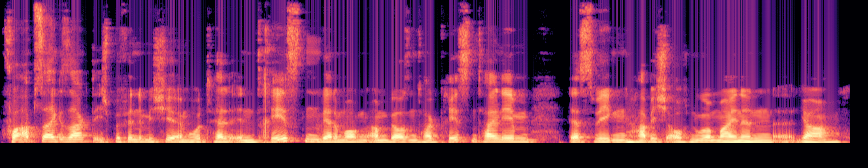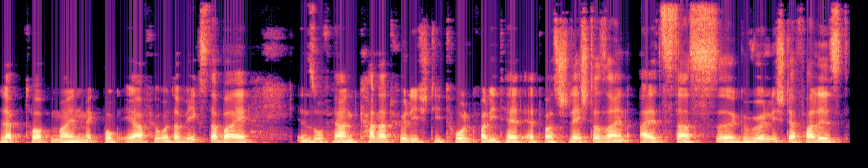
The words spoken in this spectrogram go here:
Vorab sei gesagt, ich befinde mich hier im Hotel in Dresden, werde morgen am Börsentag Dresden teilnehmen. Deswegen habe ich auch nur meinen äh, ja, Laptop, mein MacBook Air für unterwegs dabei. Insofern kann natürlich die Tonqualität etwas schlechter sein, als das äh, gewöhnlich der Fall ist.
